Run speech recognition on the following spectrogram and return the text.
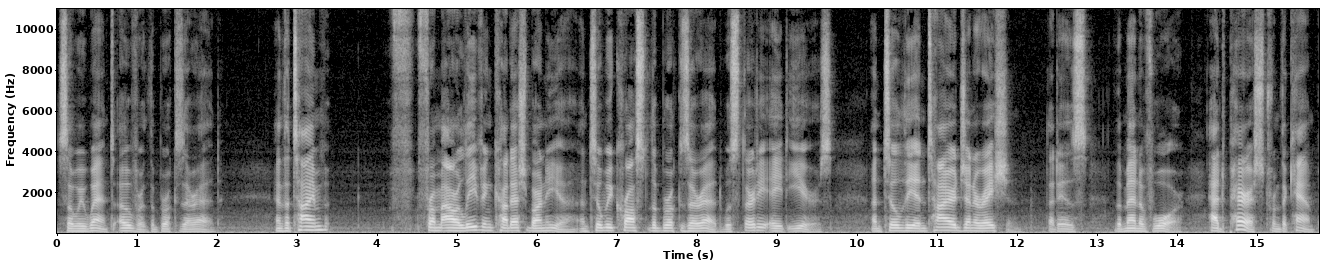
So we went over the brook Zered. And the time from our leaving Kadesh Barnea until we crossed the brook Zered was thirty eight years, until the entire generation, that is, the men of war, had perished from the camp,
